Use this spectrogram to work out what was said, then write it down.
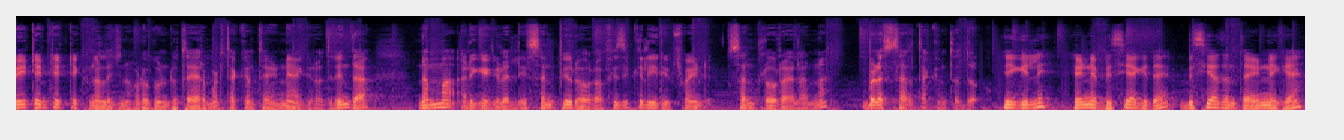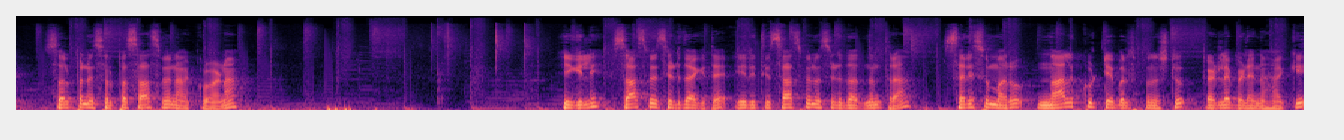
ಪೇಟೆಂಟೆಡ್ ಟೆಕ್ನಾಲಜಿನ ಹೊಡಗೊಂಡು ತಯಾರು ಮಾಡ್ತಕ್ಕಂಥ ಎಣ್ಣೆ ಆಗಿರೋದ್ರಿಂದ ನಮ್ಮ ಅಡುಗೆಗಳಲ್ಲಿ ಸನ್ಪ್ಯೂರ್ ಅವರ ಫಿಸಿಕಲಿ ರಿಫೈನ್ಡ್ ಸನ್ಫ್ಲವರ್ ಆಯಿಲನ್ನು ಬಳಸ್ತಾ ಇರ್ತಕ್ಕಂಥದ್ದು. ಈಗ ಇಲ್ಲಿ ಎಣ್ಣೆ ಬಿಸಿಯಾಗಿದೆ. ಬಿಸಿಯಾದಂಥ ಎಣ್ಣೆಗೆ ಸ್ವಲ್ಪನೇ ಸ್ವಲ್ಪ ಸಾಸಿವೆನ ಹಾಕೋಣ. ಈಗಿಲ್ಲಿ ಸಾಸಿವೆ ಸಿಡಿದಾಗಿದೆ. ಈ ರೀತಿ ಸಾಸಿವೆನ ಸಿಡಿದಾದ ನಂತರ ಸರಿಸುಮಾರು ನಾಲ್ಕು ಟೇಬಲ್ ಸ್ಪೂನಷ್ಟು ಕಡಲೆಬೇಳೆನ ಹಾಕಿ,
